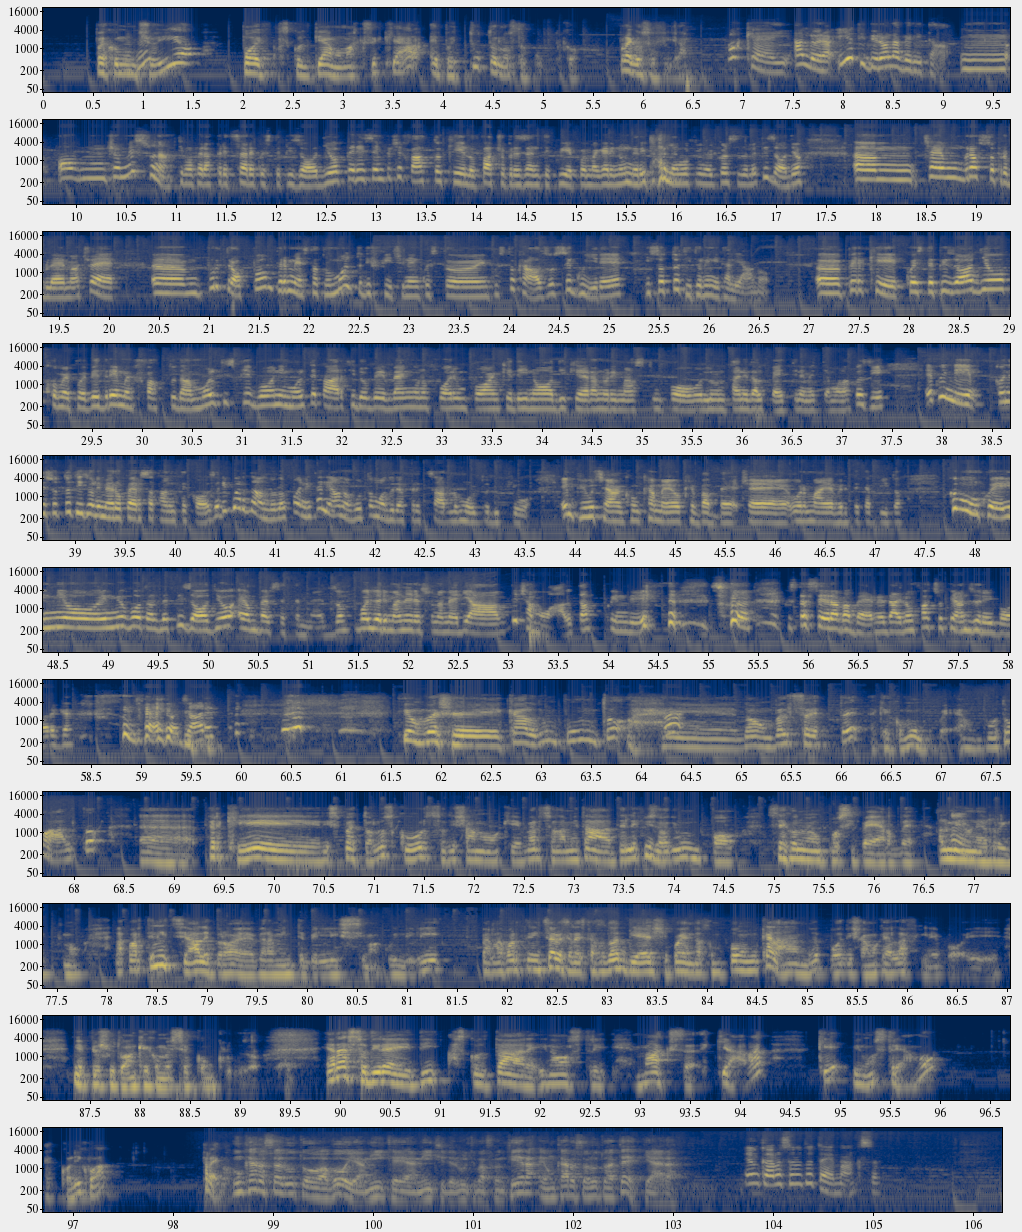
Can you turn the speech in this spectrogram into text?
poi comincio mm-hmm. io, poi ascoltiamo Max e Chiara e poi tutto il nostro pubblico. Prego Sofia. Ok, allora io ti dirò la verità. Mm, ho, mm, ci ho messo un attimo per apprezzare questo episodio per il semplice fatto che lo faccio presente qui e poi magari non ne riparliamo più nel corso dell'episodio. Um, c'è un grosso problema, cioè um, purtroppo per me è stato molto difficile in questo, in questo caso seguire i sottotitoli in italiano. Uh, perché questo episodio, come poi vedremo, è fatto da molti spiegoni, molte parti dove vengono fuori un po' anche dei nodi che erano rimasti un po' lontani dal pettine, mettiamola così. E quindi con i sottotitoli mi ero persa tante cose. Riguardandolo poi in italiano ho avuto modo di apprezzarlo molto di più. E in più c'è anche un cameo che vabbè, cioè ormai avrete capito. Comunque il mio, il mio voto all'episodio è un bel 7,5. Voglio rimanere su una media, diciamo, alta, quindi questa sera va bene, dai, non faccio piangere i Borg. Prego, Jared. Io invece calo di un punto ah. e do un bel 7, che comunque è un voto alto, eh, perché rispetto allo scorso diciamo che verso la metà dell'episodio un po', secondo me un po' si perde, almeno mm. nel ritmo. La parte iniziale però è veramente bellissima, quindi lì per la parte iniziale sarei stato da 10, poi è andato un po' calando e poi diciamo che alla fine poi mi è piaciuto anche come si è concluso. E adesso direi di ascoltare i nostri Max e Chiara che vi mostriamo. Eccoli qua. Prego. Un caro saluto a voi, amiche e amici dell'Ultima Frontiera, e un caro saluto a te, Chiara. E un caro saluto a te, Max.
